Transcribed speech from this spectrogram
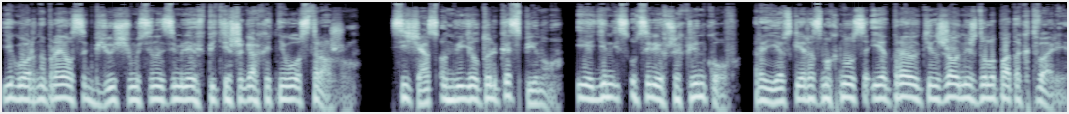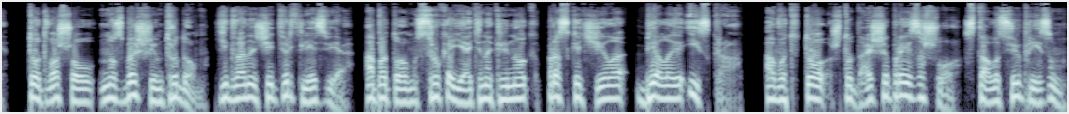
Егор направился к бьющемуся на земле в пяти шагах от него стражу. Сейчас он видел только спину и один из уцелевших клинков. Раевский размахнулся и отправил кинжал между лопаток твари. Тот вошел, но с большим трудом, едва на четверть лезвия, а потом с рукояти на клинок проскочила белая искра. А вот то, что дальше произошло, стало сюрпризом.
